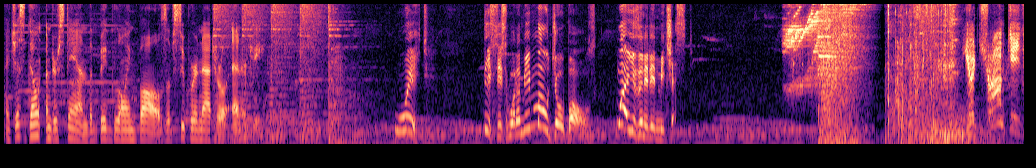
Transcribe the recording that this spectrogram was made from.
I just don't understand the big glowing balls of supernatural energy. Wait. This is one of me mojo balls. Why isn't it in me chest? Your trunk is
